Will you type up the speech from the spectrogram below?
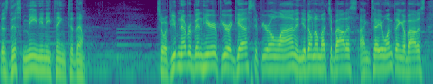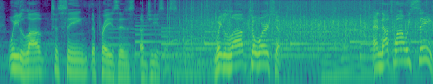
Does this mean anything to them? So, if you've never been here, if you're a guest, if you're online and you don't know much about us, I can tell you one thing about us. We love to sing the praises of Jesus. We love to worship. And that's why we sing.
